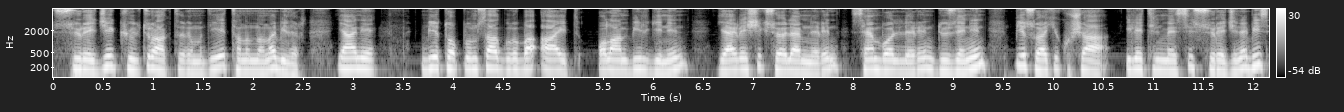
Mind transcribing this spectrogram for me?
süreci kültür aktarımı diye tanımlanabilir. Yani bir toplumsal gruba ait olan bilginin, yerleşik söylemlerin, sembollerin, düzenin bir sonraki kuşağa iletilmesi sürecine biz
